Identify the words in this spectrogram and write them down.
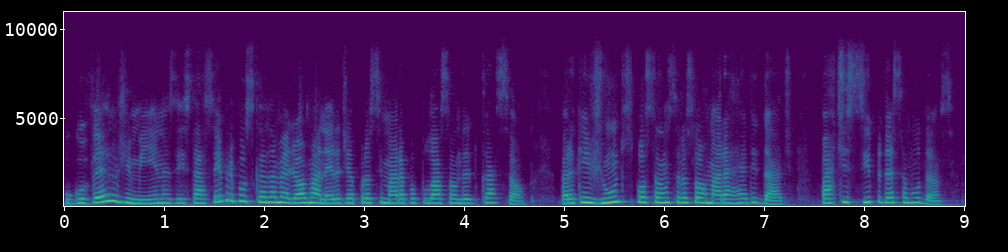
O governo de Minas está sempre buscando a melhor maneira de aproximar a população da educação, para que juntos possamos transformar a realidade. Participe dessa mudança.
